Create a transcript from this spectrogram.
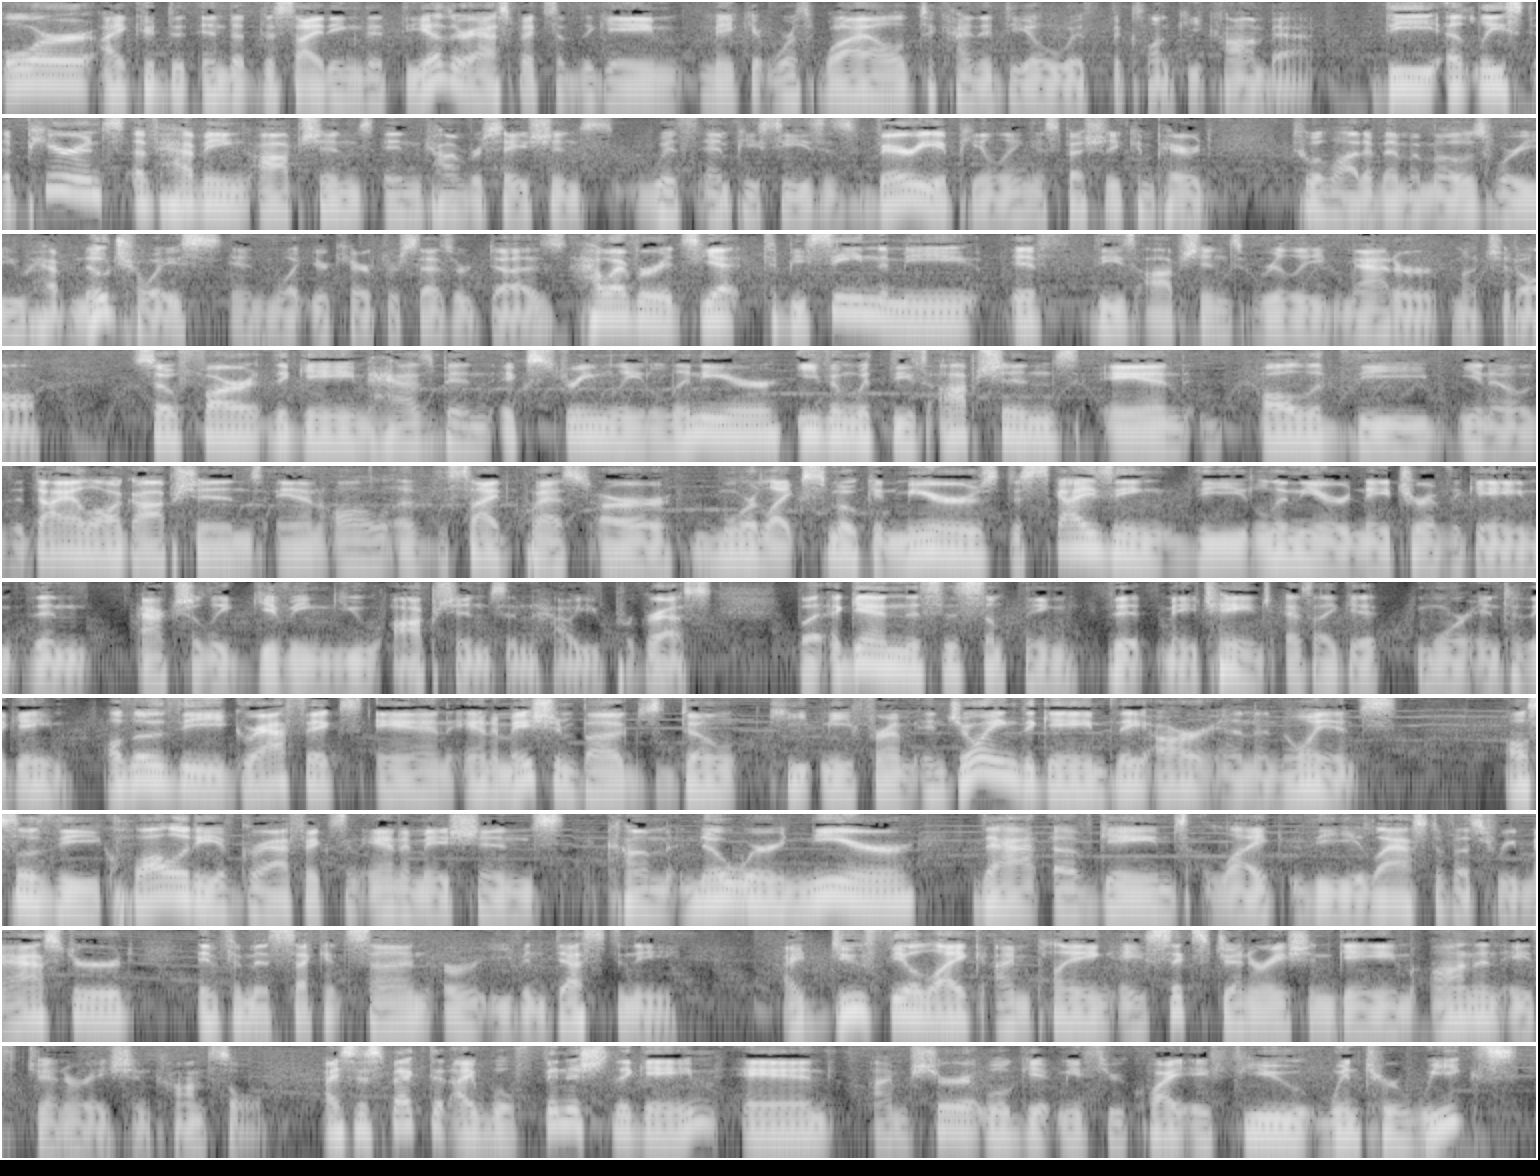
Or I could end up deciding that the other aspects of the game make it worthwhile to kind of deal with the clunky combat. The at least appearance of having options in conversations with NPCs is very appealing, especially compared to a lot of MMOs where you have no choice in what your character says or does. However, it's yet to be seen to me if these options really matter much at all. So far, the game has been extremely linear, even with these options and all of the, you know, the dialogue options and all of the side quests are more like smoke and mirrors, disguising the linear nature of the game than actually giving you options in how you progress. But again, this is something that may change as I get more into the game. Although the graphics and animation bugs don't keep me from enjoying the game, they are an annoyance. Also, the quality of graphics and animations come nowhere near that of games like The Last of Us Remastered, Infamous Second Son, or even Destiny. I do feel like I'm playing a sixth generation game on an eighth generation console. I suspect that I will finish the game, and I'm sure it will get me through quite a few winter weeks.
